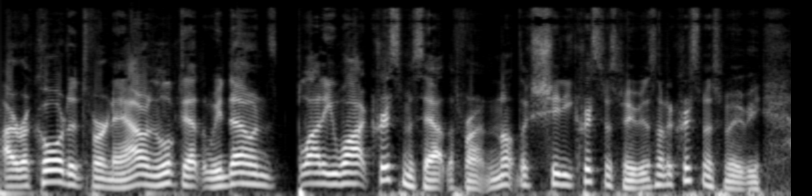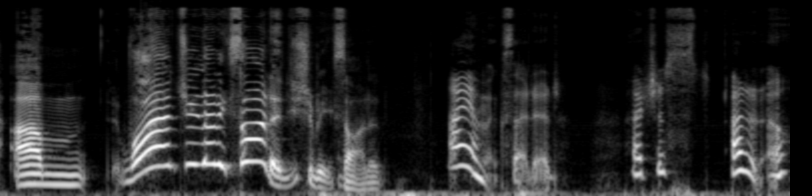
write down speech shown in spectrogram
I recorded for an hour and looked out the window and it's bloody white Christmas out the front, not the shitty Christmas movie. It's not a Christmas movie. Um, why aren't you that excited? You should be excited. I am excited. I just, I don't know.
